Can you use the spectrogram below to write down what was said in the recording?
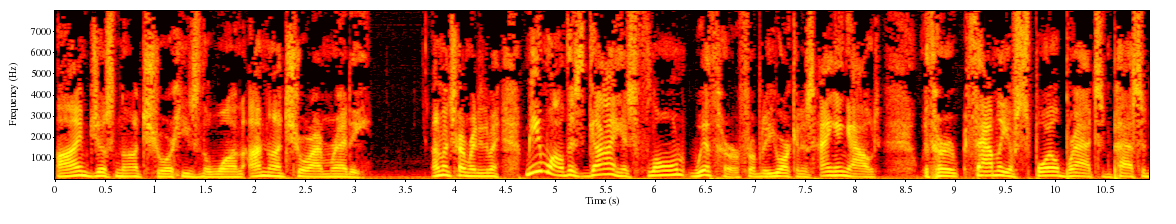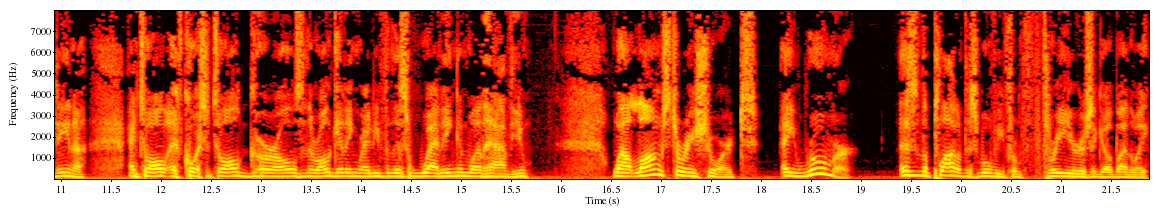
I'm just not sure he's the one. I'm not sure I'm ready. I'm not sure I'm ready to make. Meanwhile, this guy has flown with her from New York and is hanging out with her family of spoiled brats in Pasadena. And it's all, of course, it's all girls, and they're all getting ready for this wedding and what have you. Well, long story short, a rumor, this is the plot of this movie from three years ago, by the way.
